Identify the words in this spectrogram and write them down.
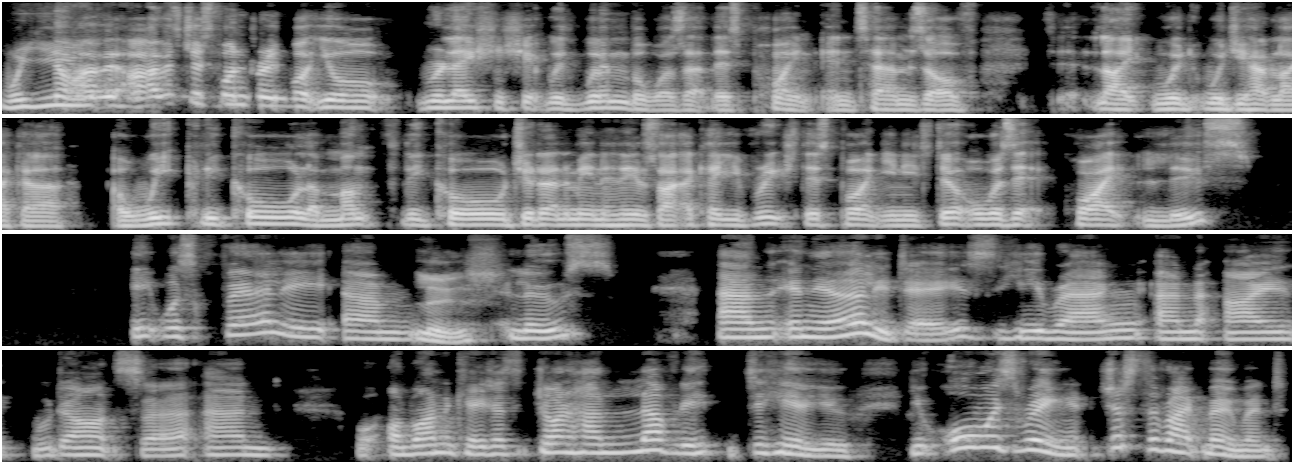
Were you? No, I, I, was just wondering what your relationship with Wimber was at this point in terms of, like, would would you have like a a weekly call, a monthly call? Do you know what I mean? And he was like, okay, you've reached this point, you need to do it, or was it quite loose? It was fairly um, loose. Loose. And in the early days, he rang and I would answer, and on one occasion, I said, John, how lovely to hear you. You always ring at just the right moment.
